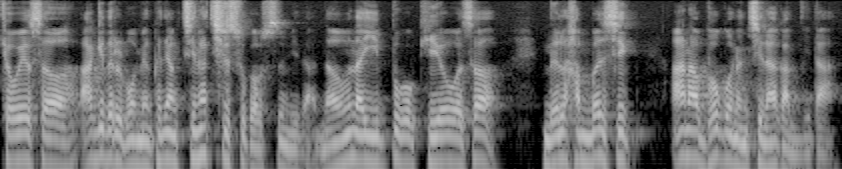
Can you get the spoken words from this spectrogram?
교회에서 아기들을 보면 그냥 지나칠 수가 없습니다. 너무나 이쁘고 귀여워서 늘 한 번씩 안아보고는 지나갑니다.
